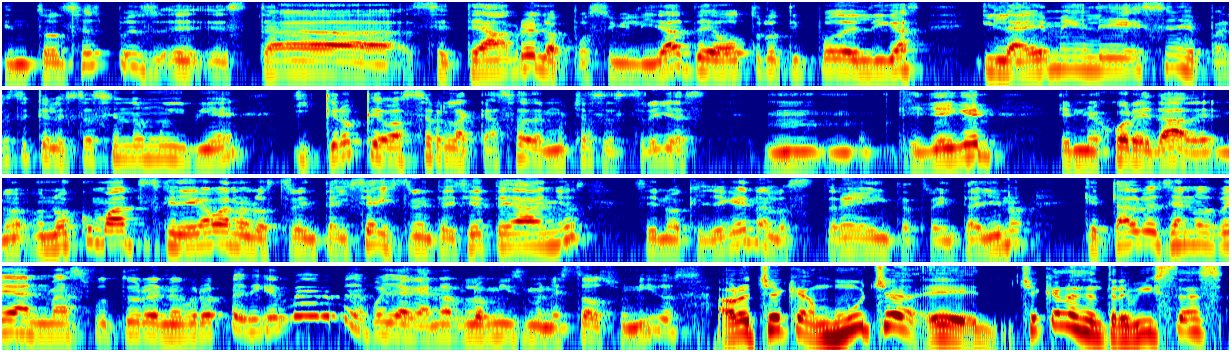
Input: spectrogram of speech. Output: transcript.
Entonces, pues e, está, se te abre la posibilidad de otro tipo de ligas y la MLS me parece que le está haciendo muy bien y creo que va a ser la casa de muchas estrellas mm, mm, que lleguen en mejor edad, ¿eh? no, no, como antes que llegaban a los 36, 37 años, sino que lleguen a los 30, 31, que tal vez ya no vean más futuro en Europa y digan, bueno, me voy a ganar lo mismo en Estados Unidos. Ahora checa, mucha, eh, checa las entrevistas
